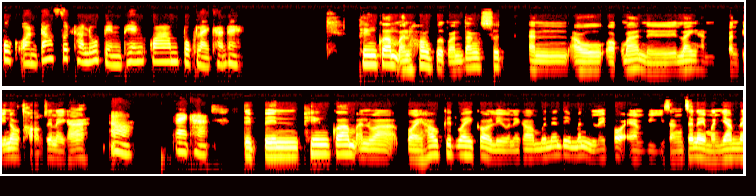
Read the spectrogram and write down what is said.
ปลุกอ่อนตั้งสุดค่ะรู้เป็นเพลงความปลุกไหลค่ะเนี่ยเพ่งความอันห้องเปิดอันตั้งสุด อันเอาออกมาหรือไล่หันปันพี่น้องถอมจังไหนค่ะอ๋อใช่ค่ะ แต่เป็นเพ่งความอันว่า ปล่อยเฮาคิดไว้ก็เร็วนะครับ มื้อนั้นที่มันเลยปล่อยเอ็มวีสังจังได๋เหมือนย้ำใน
